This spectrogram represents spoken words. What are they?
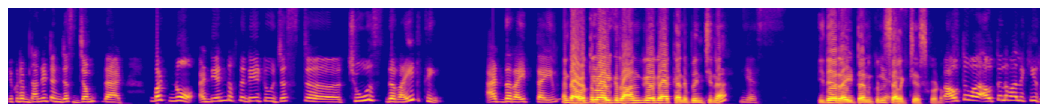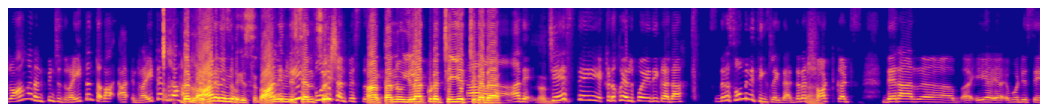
You could have done it and just jump that but no at the end of the day to just choose the right thing at the right time అంటే అవతల వాళ్ళకి రాంగ్గా కనిపించిన ఎస్ ఇదే రైట్ అనుకుని Yes. సెలెక్ట్ చేసుకోవడం. అవతల అవతల వాళ్ళకి రాంగ్ అని అనిపించదు. రైట్ అంత రైట్ అండ్ అంటే wrong in wrong in the sense అనిపిస్తుంది. తను ఇలా కూడా చెయ్యొచ్చు కదా. అదే. చేస్తే ఎక్కడికో వెళ్ళిపోయేది కదా. There are so many things like that there are Ah. Short cuts there are what you say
